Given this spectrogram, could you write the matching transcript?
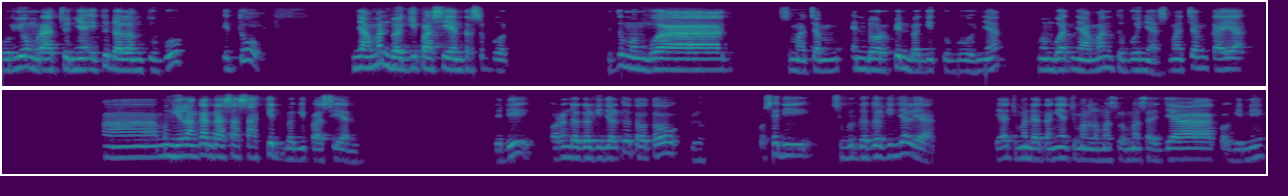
Urium racunnya itu dalam tubuh itu nyaman bagi pasien tersebut. Itu membuat semacam endorfin bagi tubuhnya, membuat nyaman tubuhnya, semacam kayak uh, menghilangkan rasa sakit bagi pasien. Jadi orang gagal ginjal itu tahu-tahu, loh, kok saya disebut gagal ginjal ya? Ya, cuman datangnya cuman lemas-lemas saja, kok gini?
